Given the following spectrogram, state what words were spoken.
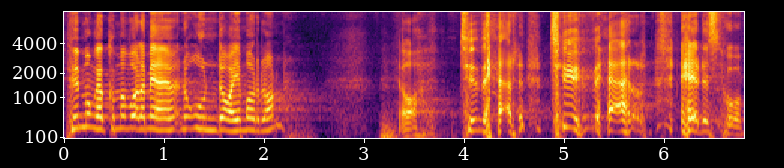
Hur många kommer vara med en ond dag imorgon? Ja, tyvärr, tyvärr är det så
